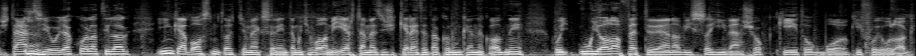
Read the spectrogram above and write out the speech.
stáció gyakorlatilag. Inkább azt mutatja meg szerintem, hogyha valami értelmezési keretet akarunk ennek adni, hogy úgy alapvetően a visszahívások két okból kifolyólag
